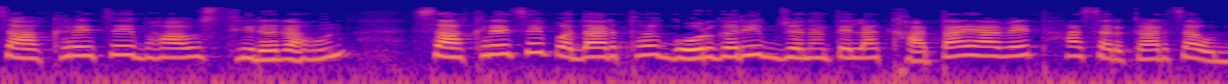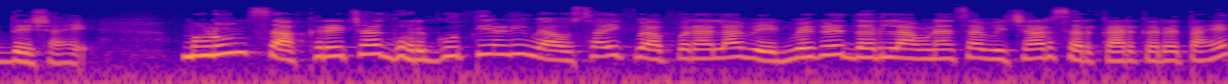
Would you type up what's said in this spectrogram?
साखरेचे भाव स्थिर राहून साखरेचे पदार्थ गोरगरीब जनतेला खाता यावेत हा सरकारचा उद्देश आहे. म्हणून साखरेच्या घरगुती आणि व्यावसायिक व्यापाराला वेगवेगळे दर लावण्याचा विचार सरकार करत आहे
